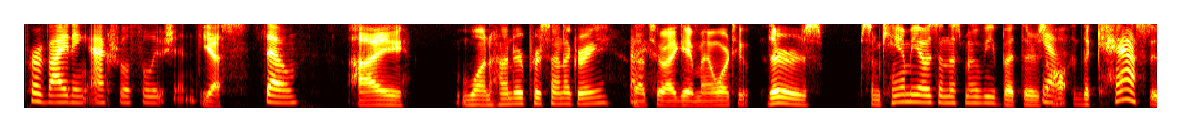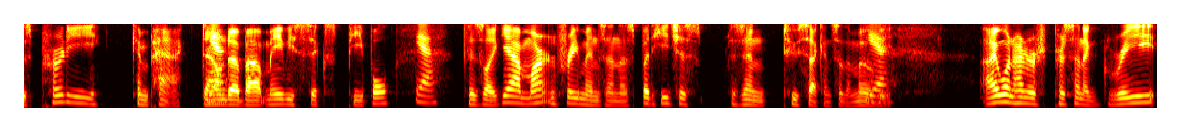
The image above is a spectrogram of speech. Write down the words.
providing actual solutions. Yes. So, I 100% agree. That's who I gave my award to. There's some cameos in this movie, but there's Yeah. all, the cast is pretty compact, down to about maybe six people. yeah. Because, like, yeah, Martin Freeman's in this, but he just is in two seconds of the movie. Yeah. I 100% agree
